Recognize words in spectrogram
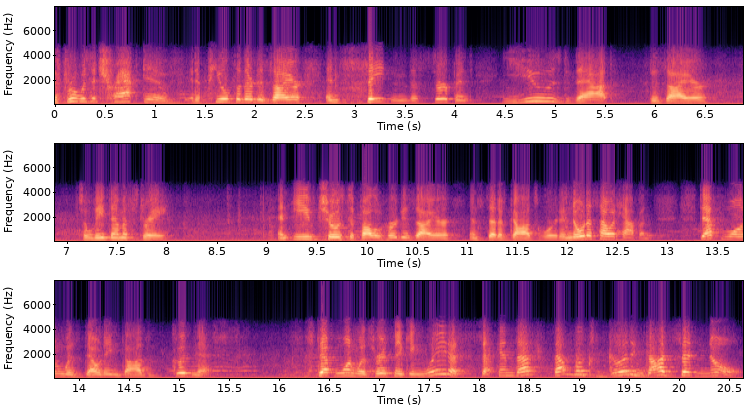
The fruit was attractive. It appealed to their desire, and Satan, the serpent, used that desire to lead them astray. And Eve chose to follow her desire instead of God's word. And notice how it happened. Step one was doubting God's goodness. Step one was her thinking, wait a second, that, that looks good, and God said no.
